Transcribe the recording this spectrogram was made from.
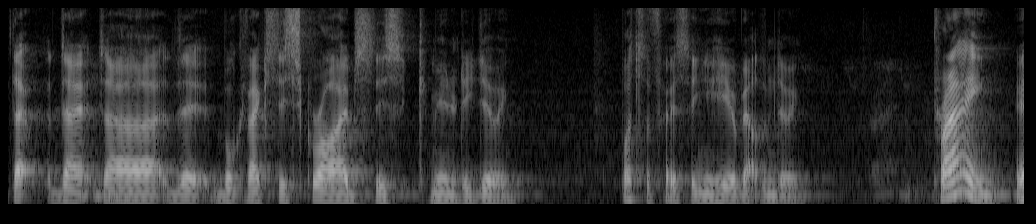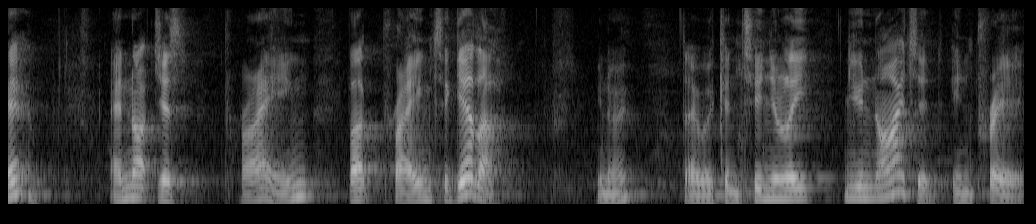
that, that uh, the book of Acts describes this community doing? What's the first thing you hear about them doing? Praying, yeah. And not just praying, but praying together. You know, they were continually united in prayer.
